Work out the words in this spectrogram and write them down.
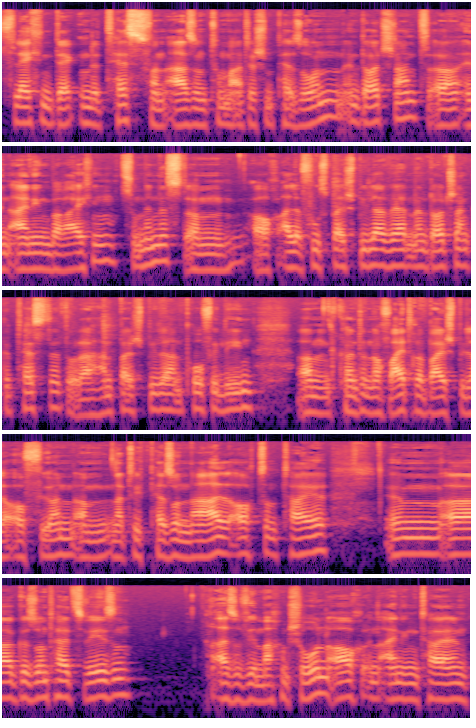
flächendeckende Tests von asymptomatischen Personen in Deutschland, äh, in einigen Bereichen zumindest. Ähm, auch alle Fußballspieler werden in Deutschland getestet oder Handballspieler in Profiligen. Ähm, ich könnte noch weitere Beispiele aufführen. Natürlich Personal auch zum Teil im äh, Gesundheitswesen. Also wir machen schon auch in einigen Teilen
